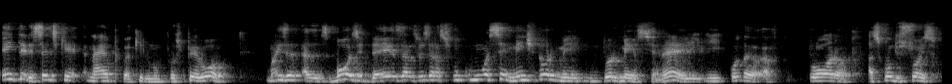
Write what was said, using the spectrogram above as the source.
É interessante que, na época, aquilo não prosperou, mas as boas ideias, às vezes, elas ficam como uma semente em dormência, né? E, e quando afloram, as condições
